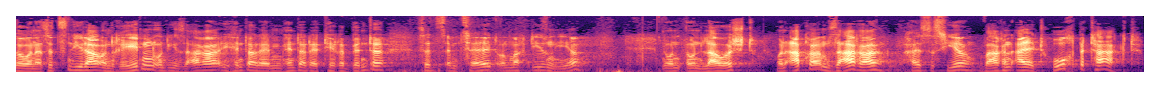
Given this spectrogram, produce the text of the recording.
So, und dann sitzen die da und reden und die Sarah hinter, dem, hinter der Terebinte sitzt im Zelt und macht diesen hier und, und lauscht. Und Abraham und Sarah, heißt es hier, waren alt, hochbetagt.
